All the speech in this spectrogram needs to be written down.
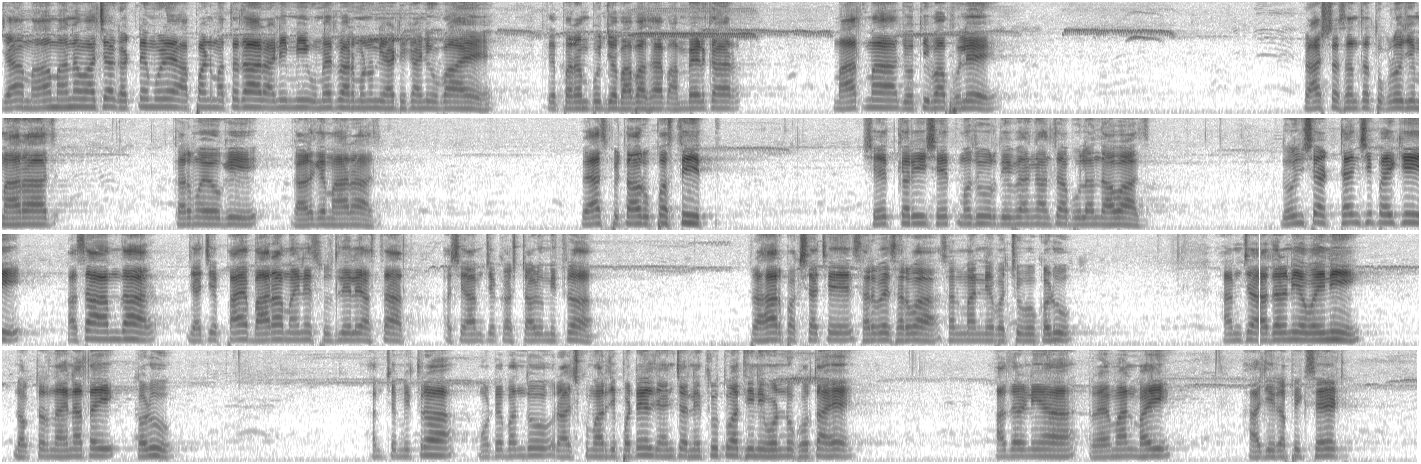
ज्या महामानवाच्या घटनेमुळे आपण मतदार आणि मी उमेदवार म्हणून या ठिकाणी उभा आहे ते परमपूज्य बाबासाहेब आंबेडकर महात्मा ज्योतिबा फुले राष्ट्रसंत तुकडोजी महाराज कर्मयोगी गाडगे महाराज व्यासपीठावर उपस्थित शेतकरी शेतमजूर दिव्यांगांचा बुलंद आवाज. दोनशे अठ्ठ्याऐंशीपैकी असा आमदार ज्याचे पाय बारा महिने सुजलेले असतात असे आमचे कष्टाळू मित्र प्रहार पक्षाचे सर्वे सर्वा सन्मान्य बच्चूभाऊ कडू आमच्या आदरणीय वहिनी डॉक्टर नयनाताई कडू आमचे मित्र मोठे बंधू राजकुमारजी पटेल यांच्या नेतृत्वात ही निवडणूक होत आहे. आदरणीय रहमानभाई हाजी रफिक सेठ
